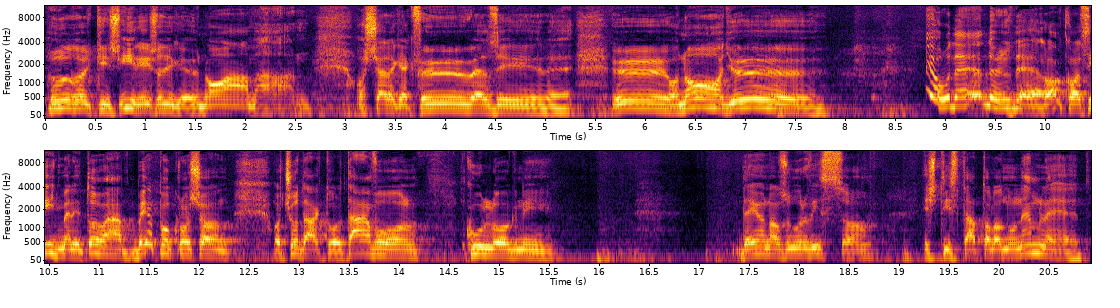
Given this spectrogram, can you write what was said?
Tudod, hogy kis ír és az ige, ő Naamán, a seregek fővezére, ő, a nagy, ő. Jó, de döntsd el, akarsz így menni tovább, bérpokrosan, a csodáktól távol, kullogni. De jön az Úr vissza, és tisztátalanul nem lehet.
